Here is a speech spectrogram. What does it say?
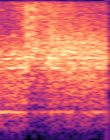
Yeah.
